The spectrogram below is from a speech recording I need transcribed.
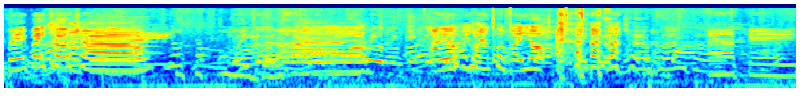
Bye-bye, Chow Chow! Oh my God. Ayaw pa niyang tumayo. okay.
